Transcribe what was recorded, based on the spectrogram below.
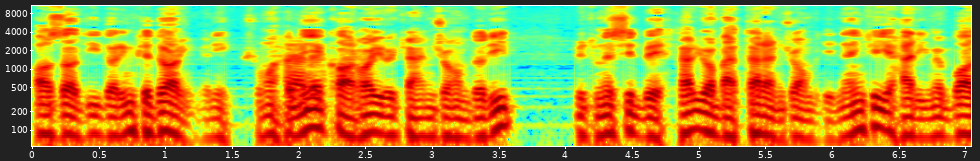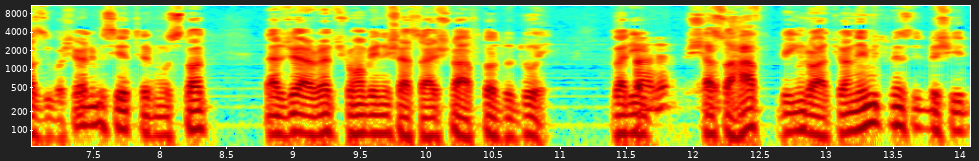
آزادی داریم که داریم. یعنی شما همه بله. کارهایی رو که انجام دادید می‌تونستید بهتر یا بدتر انجام بدید. نه اینکه یه حریم بازی باشه ولی مثل یه ترموستات در حرارت شما بین 68 و 72 ولی بله. 67 به این راحتی ها نمی‌تونستید بشید.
